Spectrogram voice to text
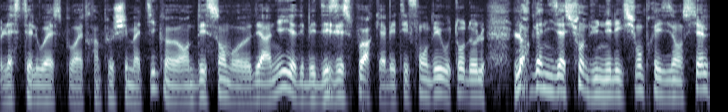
l'Est et l'Ouest, pour être un peu schématique. Euh, en décembre dernier, il y a des désespoirs qui avaient été fondés autour de l'organisation d'une élection présidentielle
